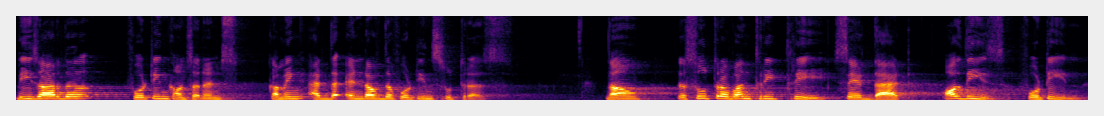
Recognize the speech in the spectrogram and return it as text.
These are the 14 consonants coming at the end of the 14 sutras. Now, the Sutra 133 said that all these 14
